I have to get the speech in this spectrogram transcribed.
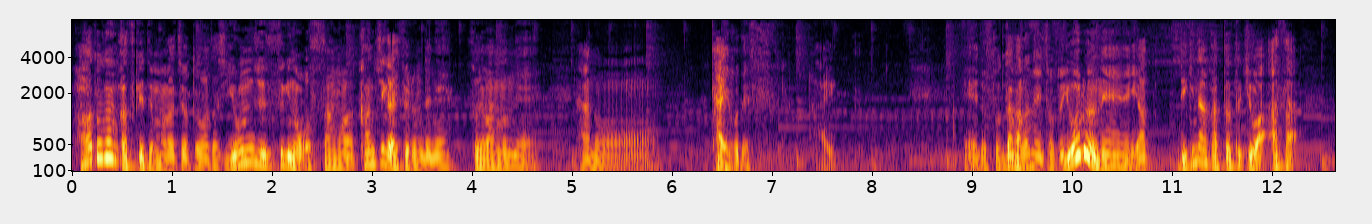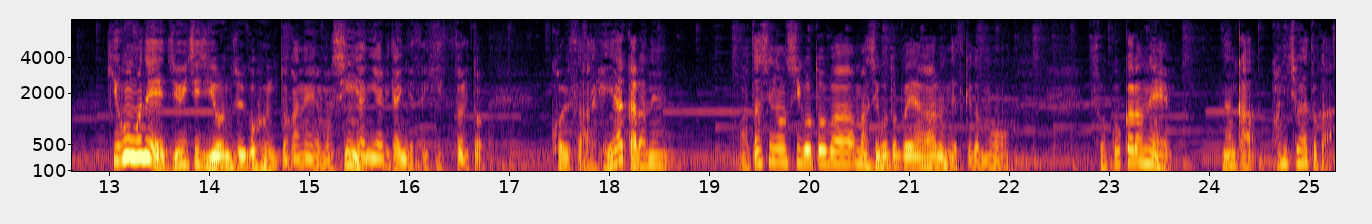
ハートなんかつけてもらっちゃうと私40過ぎのおっさんは勘違いするんでね、それはもうね、あのー、逮捕です。はい。えーと、だからね、ちょっと夜ね、や、できなかった時は朝。基本はね、11時45分とかね、もう深夜にやりたいんですよ、ひっそりと。これさ、部屋からね、私の仕事場、まあ仕事部屋があるんですけども、そこからね、なんか、こんにちはとか、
